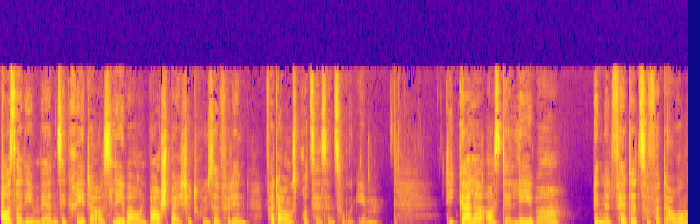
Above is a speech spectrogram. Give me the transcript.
Außerdem werden Sekrete aus Leber und Bauchspeicheldrüse für den Verdauungsprozess hinzugegeben. Die Galle aus der Leber bindet Fette zur Verdauung.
